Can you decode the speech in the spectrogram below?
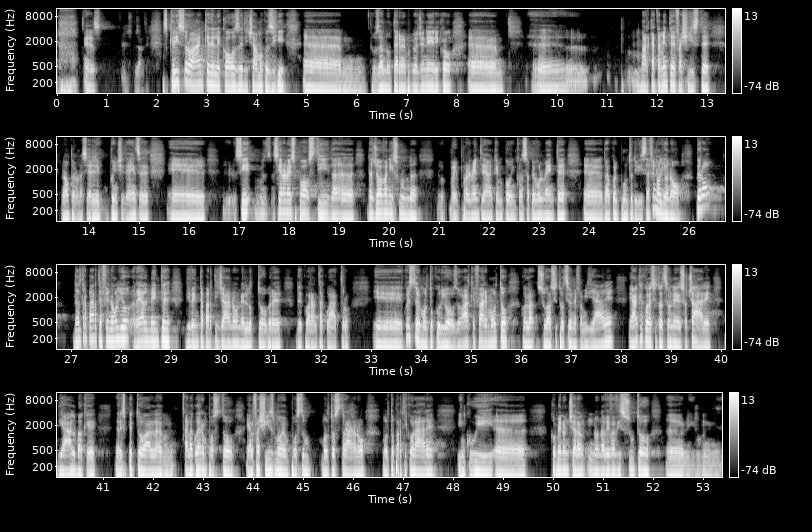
eh, scusate, scrissero anche delle cose, diciamo così, eh, usando un termine proprio generico, eh, eh, marcatamente fasciste, no? per una serie di coincidenze. Eh, si, si, erano esposti da, da giovani un, probabilmente anche un po' inconsapevolmente eh, da quel punto di vista. Fenoglio no, però D'altra parte Fenoglio realmente diventa partigiano nell'ottobre del 44 e questo è molto curioso, ha a che fare molto con la sua situazione familiare e anche con la situazione sociale di Alba che rispetto al, alla guerra posto, e al fascismo è un posto molto strano, molto particolare in cui eh, come non, non, aveva vissuto eh,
